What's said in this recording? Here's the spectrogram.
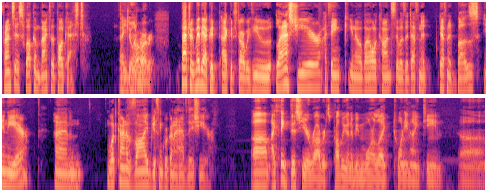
Francis, welcome back to the podcast. How you doing, Robert? Patrick, maybe I could I could start with you. Last year, I think you know by all accounts there was a definite definite buzz in the air. Um, mm-hmm. What kind of vibe do you think we're going to have this year? Um, I think this year, Robert's probably going to be more like 2019 uh,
